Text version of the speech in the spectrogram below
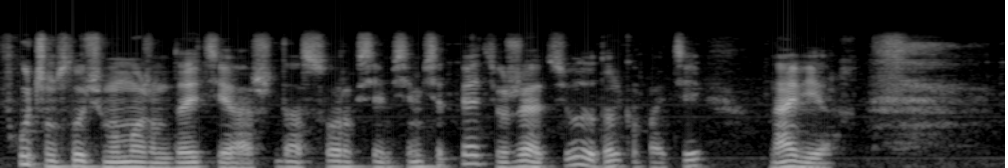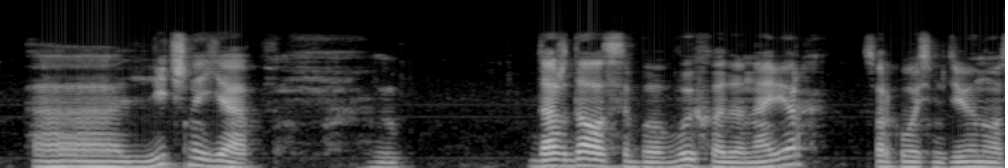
в худшем случае мы можем дойти аж до 47.75, и уже отсюда только пойти наверх. А, Лично я дождался бы выхода наверх 48.90.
